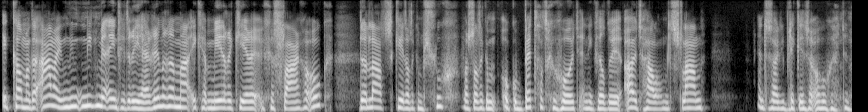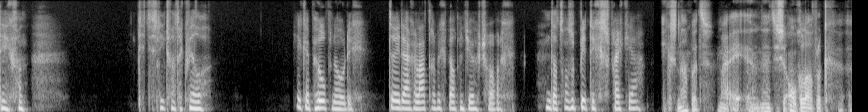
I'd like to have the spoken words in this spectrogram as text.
Ik kan me de aanleiding niet, niet meer 1, 2, 3 herinneren, maar ik heb meerdere keren geslagen ook. De laatste keer dat ik hem sloeg, was dat ik hem ook op bed had gegooid en ik wilde weer uithalen om te slaan. En toen zag ik die blik in zijn ogen. Dan denk ik van, dit is niet wat ik wil. Ik heb hulp nodig. Twee dagen later heb ik gebeld met jeugdzorg. Dat was een pittig gesprek, ja. Ik snap het. Maar eh, het is ongelooflijk eh,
